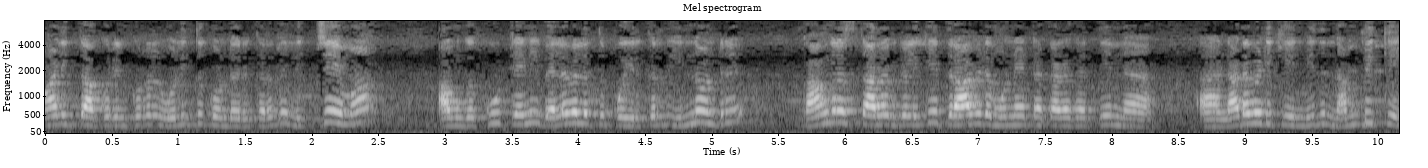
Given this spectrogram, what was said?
மாணிக் தாக்கூரின் குரல் ஒலித்துக்கொண்டு இருக்கிறது நிச்சயமா அவங்க கூட்டணி வெலவெலத்து போயிருக்கிறது. இன்னொன்று காங்கிரஸ்காரர்களுக்கே திராவிட முன்னேற்ற கழகத்தின் நடவடிக்கையின் மீது நம்பிக்கை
